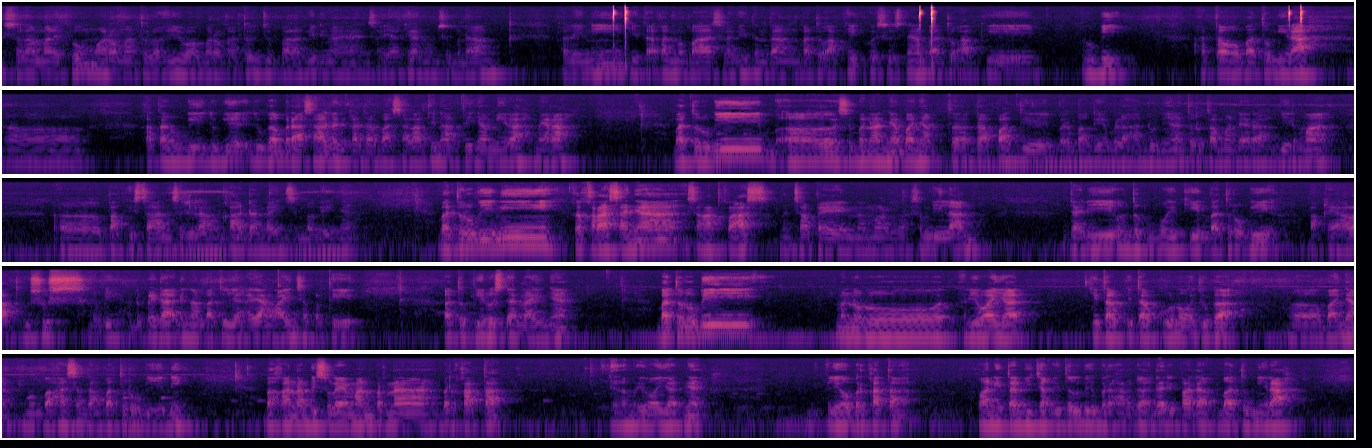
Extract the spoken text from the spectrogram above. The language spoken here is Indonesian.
Assalamualaikum warahmatullahi wabarakatuh. Jumpa lagi dengan saya Kianum Sumedang. Kali ini kita akan membahas lagi tentang batu akik Khususnya batu akik ruby Atau batu mirah. Eh, Kata ruby juga, juga berasal dari kata bahasa latin artinya mirah, merah. Batu ruby eh, sebenarnya banyak terdapat di berbagai belahan dunia Terutama daerah Birma Eh, Pakistan, Sri Lanka dan lain sebagainya. Batu rubi ini kekerasannya sangat keras, mencapai nomor 9. Jadi untuk membuat batu rubi pakai alat khusus, lebih berbeda dengan batu yang lain seperti batu virus dan lainnya. Batu rubi menurut riwayat kitab-kitab kuno juga eh, banyak membahas tentang batu rubi ini Bahkan Nabi Sulaiman pernah berkata dalam riwayatnya beliau berkata wanita bijak itu lebih berharga daripada batu mirah.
